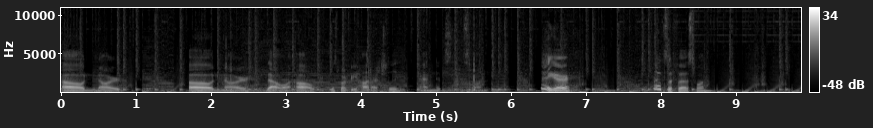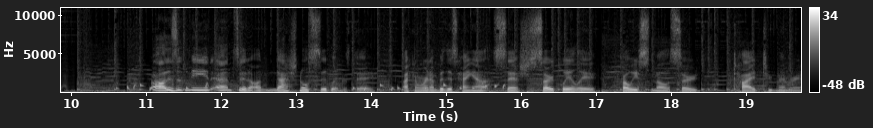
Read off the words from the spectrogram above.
Oh no. Oh no. That one. Oh, this won't be hot actually. And it's this one. There you go. That's the first one. Oh, this is me and Anson on National Siblings Day. I can remember this hangout sesh so clearly. Probably smells so tied to memory.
